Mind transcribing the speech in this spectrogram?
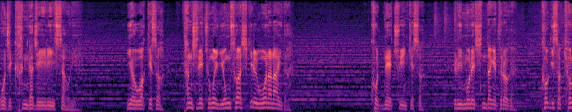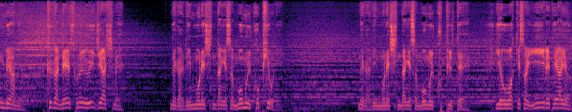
오직 한 가지 일이 있사오니 여호와께서 당신의 종을 용서하시기를 원하나이다. 곧 내 주인께서 림몬의 신당에 들어가 거기서 경배하며 그가 내 손을 의지하심에 내가 림몬의 신당에서 몸을 굽히오니 내가 림몬의 신당에서 몸을 굽힐 때 여호와께서 이 일에 대하여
